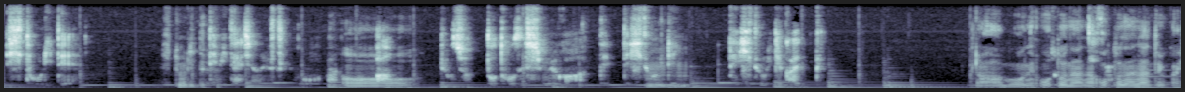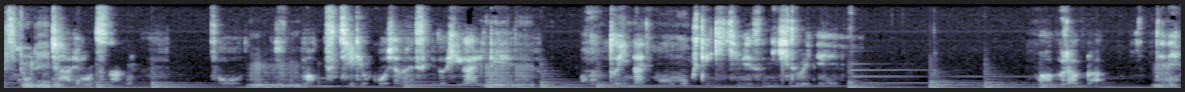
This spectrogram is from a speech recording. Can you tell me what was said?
一人で一人で行っ。てみたいじゃないですけど、ああの、あ。でもちょっと当然閉めるかって言って、一うん人で行って、一人で帰って、ああ、もうね、大人な、大人なというか、一人旅行。そう。うん。まあ、プチ旅行じゃないですけど、日帰うりで、ん。本当に何も目的決めずに一人で、まあ、ブラブラ行ってね、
